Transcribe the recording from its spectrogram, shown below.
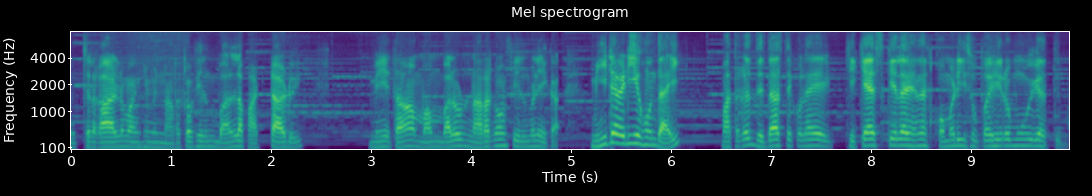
මෙච්චර කාලට මංහිම නරක ෆිල්ම් බල්ල පට්ට අඩුයි. මේ තම මම් බලු නරකම් ෆිල්ම්මල එක මීට වැඩිය හොඳයි මතක දෙදස් එකොලයි කිකෑස් කියලා එන කොමඩි සුපහිර මූවිගත් තිබ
